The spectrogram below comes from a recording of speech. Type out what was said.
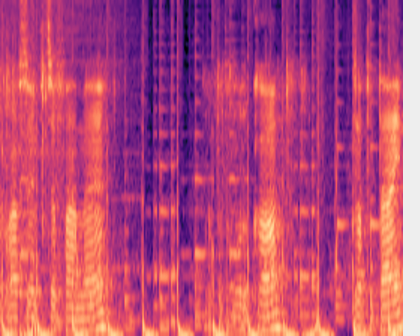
Dobra, sobie wycofamy. Na podwórko. No tutaj.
